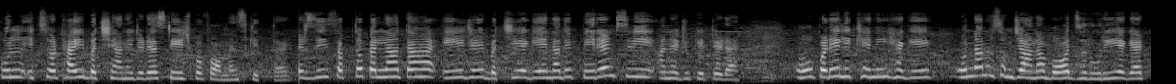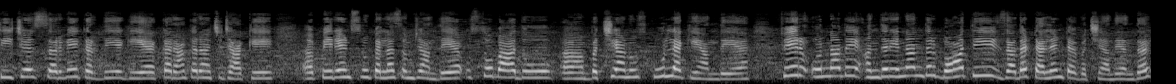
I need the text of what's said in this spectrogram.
ਕੁੱਲ 128 ਬੱਚਿਆਂ ਨੇ ਜਿਹੜਾ ਸਟੇਜ ਪਰਫਾਰਮੈਂਸ ਕੀਤਾ ਹੈ। ਜੀ, ਸਭ ਤੋਂ ਪਹਿਲਾਂ ਤਾਂ ਇਹ ਜਿਹੜੇ ਬੱਚੇ ਹੈਗੇ, ਇਹਨਾਂ ਦੇ ਪੇਰੈਂਟਸ ਵੀ ਅਨਐਜੂਕੇਟਿਡ ਹੈ। ਉਹ ਪੜ੍ਹੇ ਲਿਖੇ ਨਹੀਂ ਹੈਗੇ। ਉਹਨਾਂ ਨੂੰ ਸਮਝਾਉਣਾ ਬਹੁਤ ਜ਼ਰੂਰੀ ਹੈਗਾ। ਟੀਚਰਸ ਸਰਵੇ ਕਰਦੇ ਹੈਗੇ ਆ, ਘਰਾਂ ਘਰਾਂ 'ਚ ਜਾ ਕੇ ਪੇਰੈਂਟਸ ਨੂੰ ਪਹਿਲਾਂ ਸਮਝਾਉਂਦੇ ਆ। ਉਸ ਤੋਂ ਬਾਅਦ ਉਹ ਬੱਚਿਆਂ ਨੂੰ ਸਕੂਲ ਲੈ ਕੇ ਆਉਂਦੇ ਆ। ਫਿਰ ਉਹਨਾਂ ਦੇ ਅੰਦਰ, ਇਹਨਾਂ ਅੰਦਰ ਬਹੁਤ ਹੀ ਜ਼ਿਆਦਾ ਟੈਲੈਂਟ ਹੈ ਬੱਚਿਆਂ ਦੇ ਅੰਦਰ।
